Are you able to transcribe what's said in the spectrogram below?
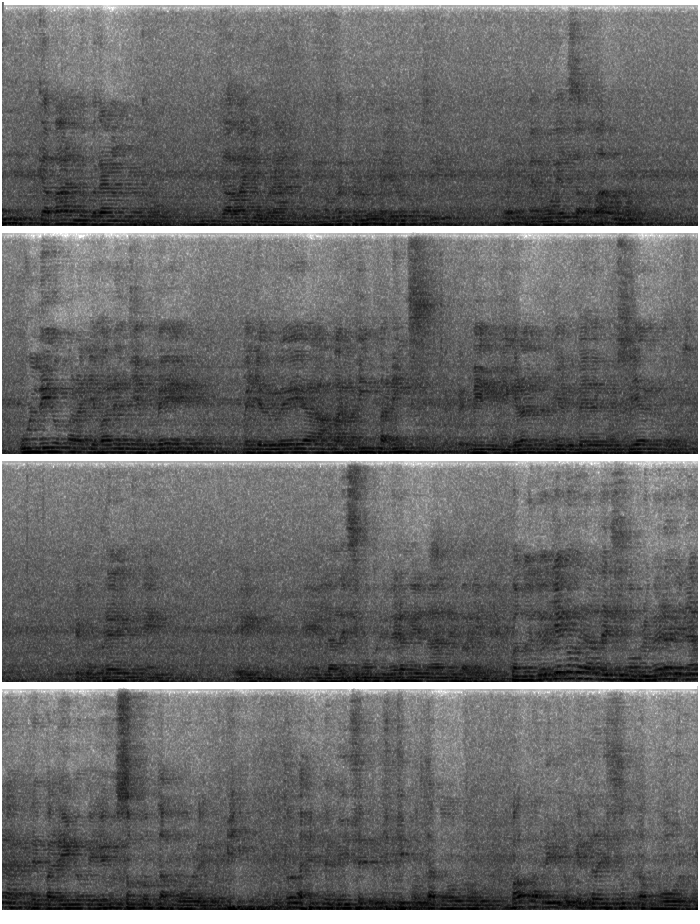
un caballo blanco, un caballo blanco. Me dijo, no hay problema, yo lo consigo. Bueno, me voy a Sao Paulo, un lío para llevar el djembe. Me llevé a Martín París, mi, mi gran djembe de conciertos que compré en, en la decimoprimera Bienal de París. Cuando yo llego de la decimoprimera Bienal de París, lo que llego son con tambores. Y toda la gente me dice, este tipo está loco, va a París lo que trae son tambores.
